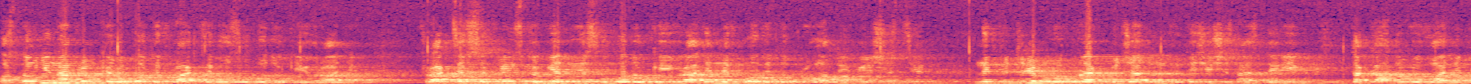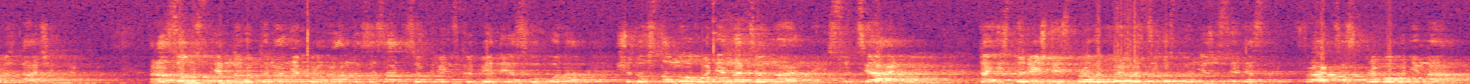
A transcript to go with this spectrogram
Основні напрямки роботи фракції «Голос Свобода» в Київраді. Фракція Всеукраїнського об'єднання Свобода у Київраді не входить до провладної більшості, не підтримувала проект бюджету на 2016 рік та кадрові владні призначення. Разом з тим, на виконання програмних засад Всеукраїнського об'єднання Свобода щодо встановлення національної, соціальної та історичної справедливості основні зусилля фракції спрямовані на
